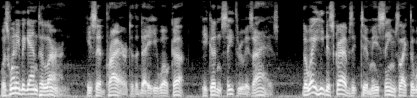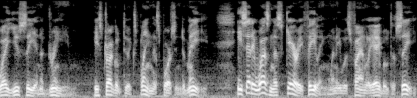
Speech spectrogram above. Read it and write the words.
was when he began to learn. He said prior to the day he woke up, he couldn't see through his eyes. The way he describes it to me seems like the way you see in a dream. He struggled to explain this portion to me. He said it wasn't a scary feeling when he was finally able to see.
